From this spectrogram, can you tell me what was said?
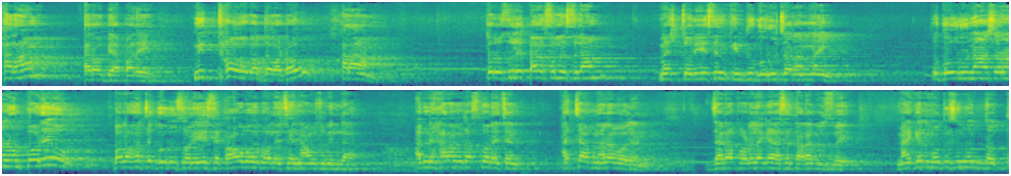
হারাম আরও ব্যাপারে মিথ্যা অপবাদ দেওয়াটাও হারাম। তো রসুল পাক সাল্লাম ম্যাচ চড়িয়েছেন, কিন্তু গরু চড়ান নাই। তো গরু না চড়ানোর পরেও বলা হচ্ছে গরু চড়িয়েছে কাউ বলেছে নাউজুবিল্লাহ। আপনি হারাম কাজ করেছেন। আচ্ছা আপনারা বলেন, যারা পড়ালেখা আছে তারা বুঝবে। মাইকেল মধুসূদন দত্ত,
